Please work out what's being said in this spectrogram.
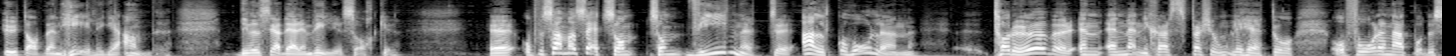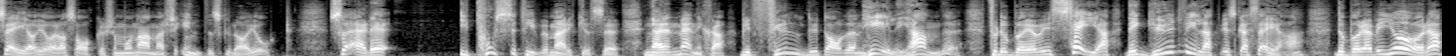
utav den helige Ande. Det vill säga det är en viljesak. Eh, och på samma sätt som, som vinet, eh, alkoholen, eh, tar över en, en människas personlighet och, och får henne att både säga och göra saker som hon annars inte skulle ha gjort, så är det i positiv bemärkelse när en människa blir fylld av den helige Ande. För då börjar vi säga det Gud vill att vi ska säga. Då börjar vi göra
